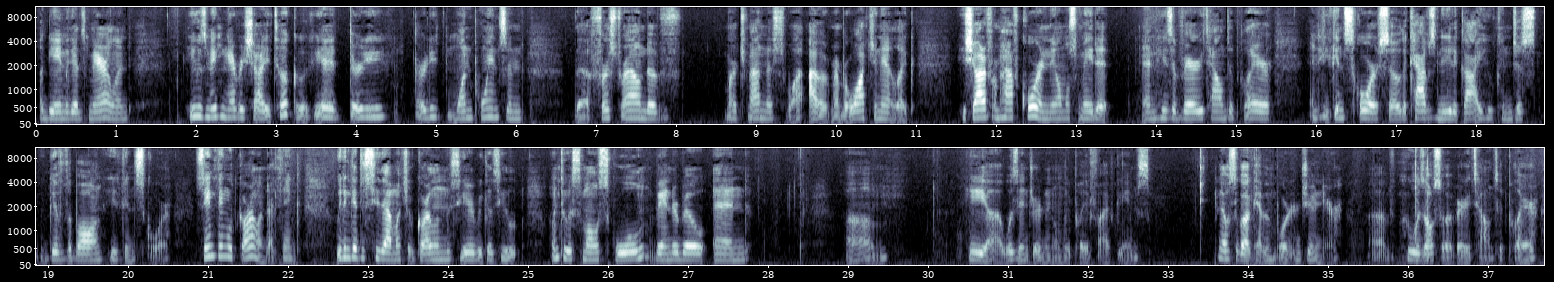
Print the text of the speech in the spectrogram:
a game against Maryland he was making every shot he took. He had 30, 31 points in the first round of March Madness. I remember watching it. Like he shot it from half court and he almost made it. And he's a very talented player, and he can score. So the Cavs need a guy who can just give the ball and he can score. Same thing with Garland. I think we didn't get to see that much of Garland this year because he went to a small school, Vanderbilt, and um, he uh, was injured and only played five games. They also got Kevin Porter Jr., uh, who was also a very talented player.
